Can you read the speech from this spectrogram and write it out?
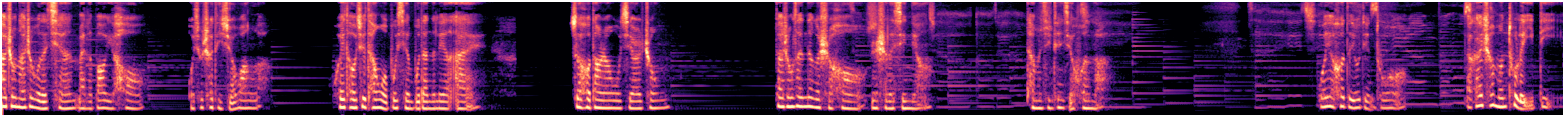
大钟拿着我的钱买了包以后，我就彻底绝望了。回头去谈我不咸不淡的恋爱。最后当然无疾而终。大钟在那个时候认识了新娘，他们今天结婚了。我也喝的有点多，打开车门吐了一地，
